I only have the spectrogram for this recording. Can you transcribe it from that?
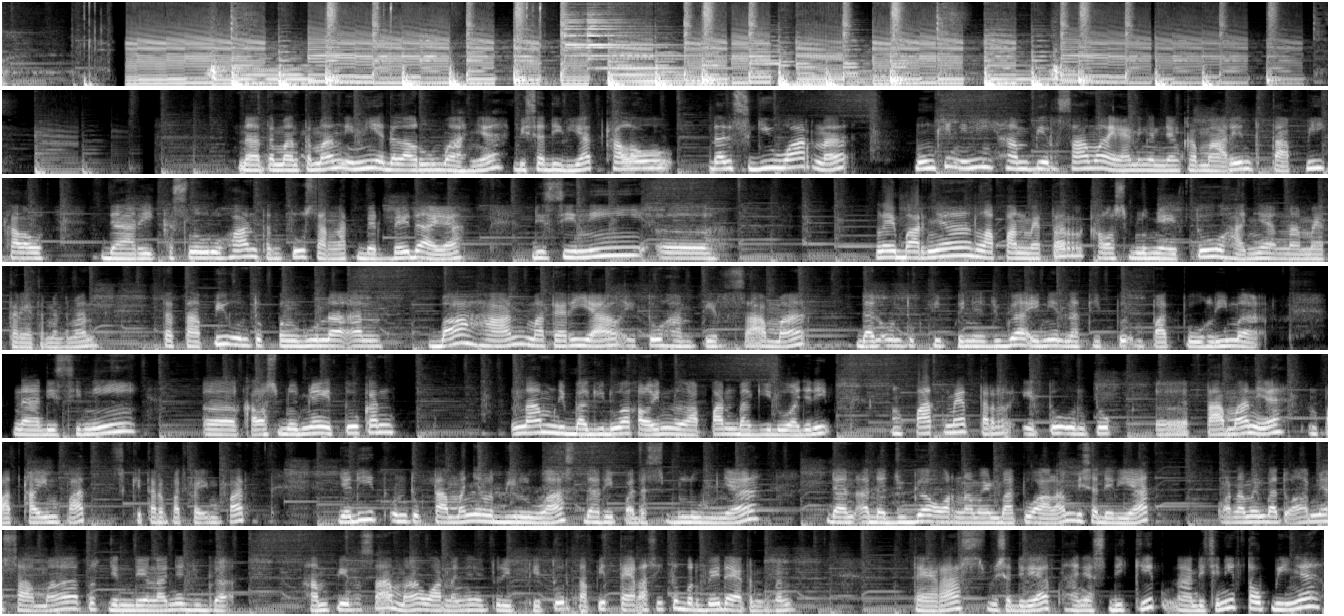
Nah teman-teman ini adalah rumahnya bisa dilihat kalau dari segi warna mungkin ini hampir sama ya dengan yang kemarin tetapi kalau dari keseluruhan tentu sangat berbeda ya. Di sini eh, lebarnya 8 meter, kalau sebelumnya itu hanya 6 meter ya teman-teman. Tetapi untuk penggunaan bahan material itu hampir sama dan untuk tipenya juga ini adalah tipe 45. Nah, di sini eh, kalau sebelumnya itu kan 6 dibagi 2, kalau ini 8 bagi 2. Jadi 4 meter itu untuk e, taman ya 4 kali 4 sekitar 4 kali 4 jadi untuk tamannya lebih luas daripada sebelumnya dan ada juga ornamen batu alam bisa dilihat. Ornamen batu alamnya sama terus jendelanya juga hampir sama warnanya itu di pelitur tapi teras itu berbeda ya teman-teman. Teras bisa dilihat hanya sedikit. Nah di sini topinya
